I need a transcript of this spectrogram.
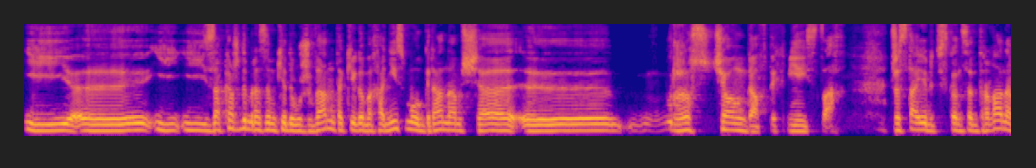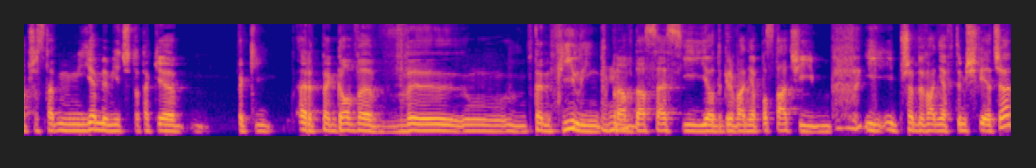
I, yy, i, I za każdym razem, kiedy używamy takiego mechanizmu, gra nam się yy, rozciąga w tych miejscach. Przestaje być skoncentrowana, przestajemy mieć to takie taki RPGowe w, ten feeling, mhm. prawda, sesji i odgrywania postaci i, i, przebywania w tym świecie,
